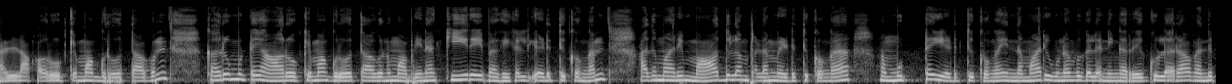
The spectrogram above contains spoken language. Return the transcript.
நல்ல ஆரோக்கியமாக க்ரோத் ஆகும். கருமுட்டை ஆரோக்கியமாக க்ரோத் ஆகணும் அப்படின்னா கீரை வகைகள் எடுத்துக்கோங்க. அது மாதிரி மாதுளம் பழம் எடுத்துக்கோங்க. முட்டை எடுத்துக்கோங்க. இந்த மாதிரி உணவுகளை நீங்கள் ரெகுலராக வந்து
